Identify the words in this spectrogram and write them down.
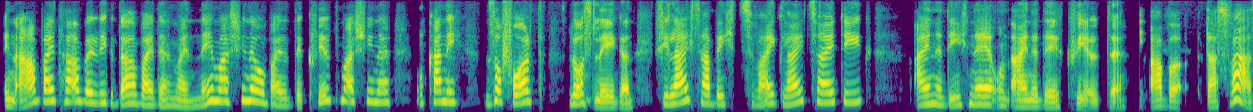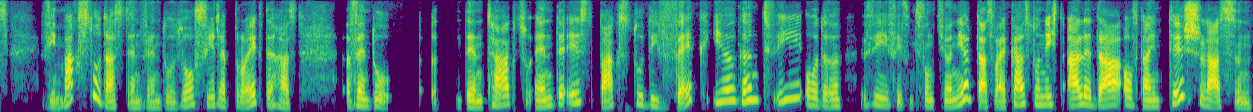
in Arbeit habe, liegt da bei der meiner Nähmaschine oder bei der Quiltmaschine und kann ich sofort loslegen. Vielleicht habe ich zwei gleichzeitig, eine, die ich nähe und eine, die ich quilte. Aber das war's. Wie machst du das denn, wenn du so viele Projekte hast? Wenn du den Tag zu Ende ist, packst du die weg irgendwie oder wie, wie funktioniert das? Weil kannst du nicht alle da auf deinen Tisch lassen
